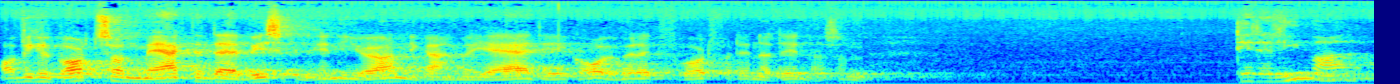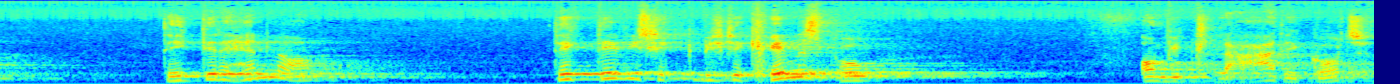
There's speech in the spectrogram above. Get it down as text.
Og vi kan godt sådan mærke den der visken hen i hjørnet en gang med, ja, det går jo heller ikke for godt for den og den, og sådan. Det er da lige meget. Det er ikke det, det handler om. Det er ikke det, vi skal, vi skal kendes på, om vi klarer det godt.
